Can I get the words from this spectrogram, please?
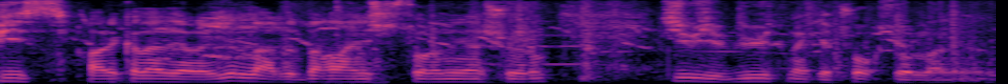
biz harikalar devre yıllardır ben aynı sorunu yaşıyorum. Civciv büyütmekte çok zorlanıyorum.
